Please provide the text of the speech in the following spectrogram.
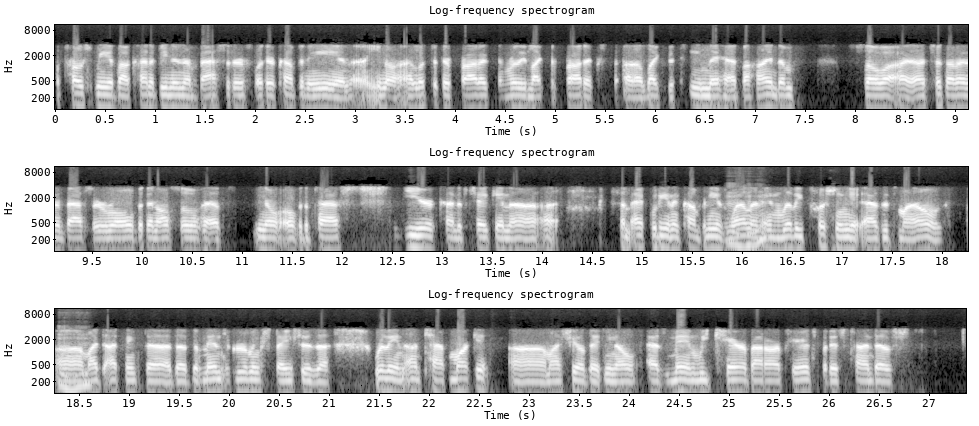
approached me about kind of being an ambassador for their company. And uh, you know, I looked at their products and really liked the products, uh, liked the team they had behind them. So I, I took on an ambassador role, but then also have you know over the past year kind of taken uh, uh, some equity in the company as well, and, Mhm. and really pushing it as it's my own. Um, I, I think the, the the men's grooming space is a really an untapped market. Um, I feel that you know as men we care about our appearance, but it's kind of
